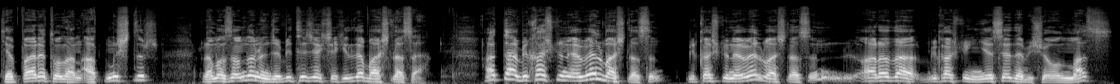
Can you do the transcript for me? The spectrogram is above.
Kefaret olan 60'tır. Ramazandan önce bitecek şekilde başlasa. Hatta birkaç gün evvel başlasın. Birkaç gün evvel başlasın. Arada birkaç gün yese de bir şey olmaz.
